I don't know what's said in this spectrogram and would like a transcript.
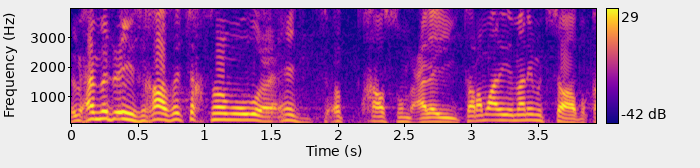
محمد عيسى خلاص لا تشخصن الموضوع الحين تحط خاصم علي. ترى ماني ماني متسابق.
